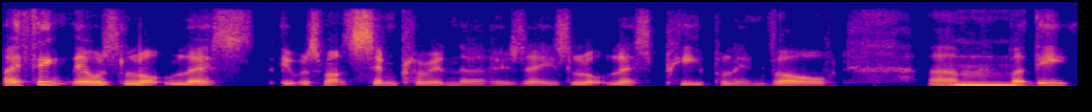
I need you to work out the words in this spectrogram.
I think there was a lot less. It was much simpler in those days. A lot less people involved. Um, mm. But these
